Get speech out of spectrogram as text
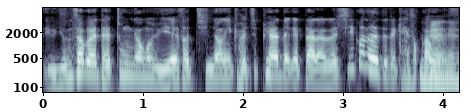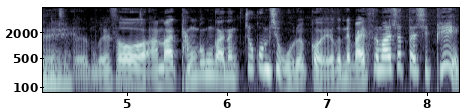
윤석열 대통령을 위해서 진영이 결집해야 되겠다라는 시그널들이 계속 가고 네네네. 있어요 지금. 그래서 아마 당분간은 조금씩 오를 거예요. 근데 말씀하셨다시피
